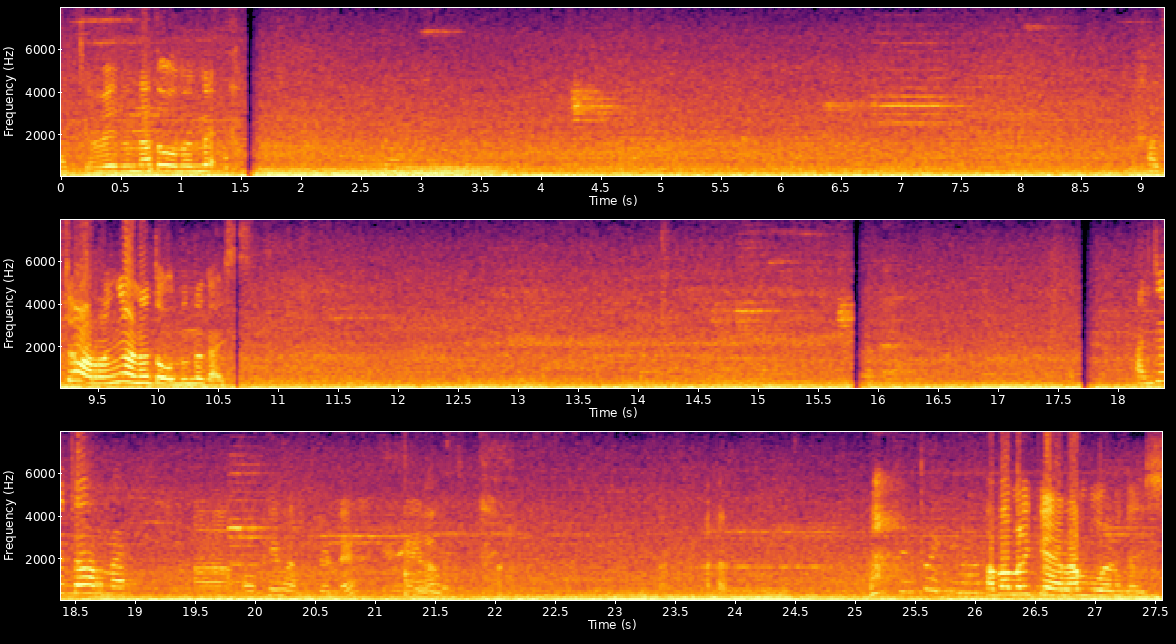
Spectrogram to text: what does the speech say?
അച്ഛൻ വരുന്ന തോന്നുന്നു. അച്ഛൻ ഉറങ്ങാണ് തോന്നുന്നു ഗായ്സ് അഞ്ചെന്താ പറഞ്ഞേ? ഓക്കെ പറഞ്ഞിട്ടുണ്ട്. അപ്പൊ നമ്മൾ കേറാൻ പോവാണ് ഗൈസ്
